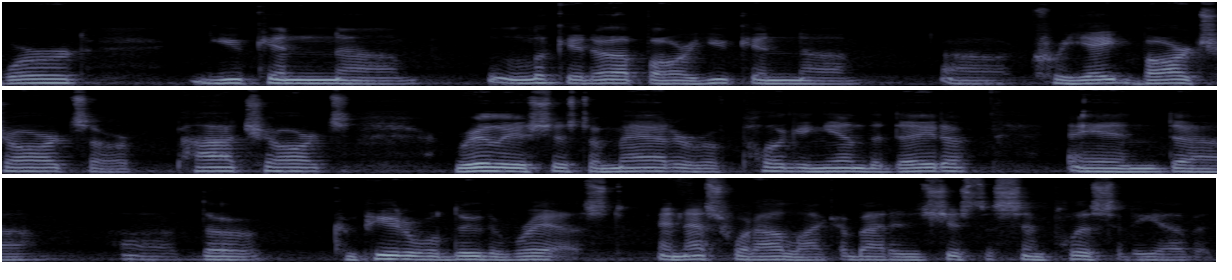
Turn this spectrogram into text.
Word you can um, look it up or you can uh, uh, create bar charts or pie charts. Really, it's just a matter of plugging in the data and uh, uh, the computer will do the rest. And that's what I like about it. It's just the simplicity of it.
